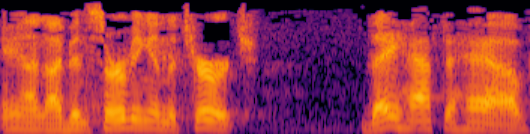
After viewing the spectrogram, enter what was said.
and I've been serving in the church. They have to have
